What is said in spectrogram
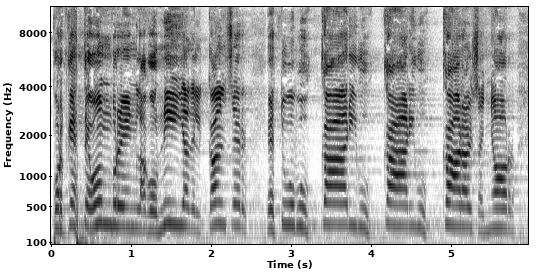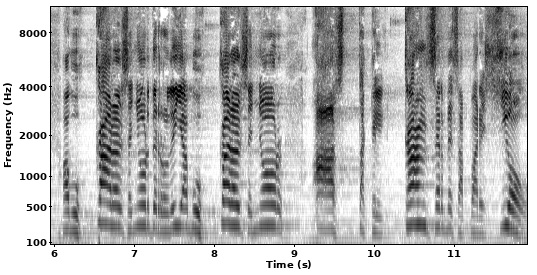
Porque este hombre en la agonía del cáncer estuvo buscar y buscar y buscar al Señor, a buscar al Señor de rodillas, a buscar al Señor hasta que el cáncer desapareció.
